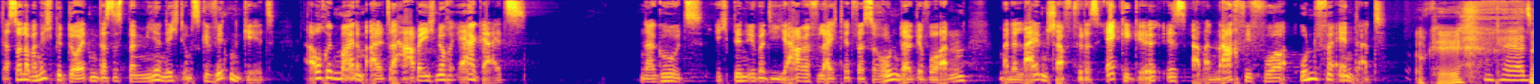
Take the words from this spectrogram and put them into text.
Das soll aber nicht bedeuten, dass es bei mir nicht ums Gewinnen geht. Auch in meinem Alter habe ich noch Ehrgeiz. Na gut, ich bin über die Jahre vielleicht etwas runder geworden. Meine Leidenschaft für das Eckige ist aber nach wie vor unverändert. Okay. Okay, also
